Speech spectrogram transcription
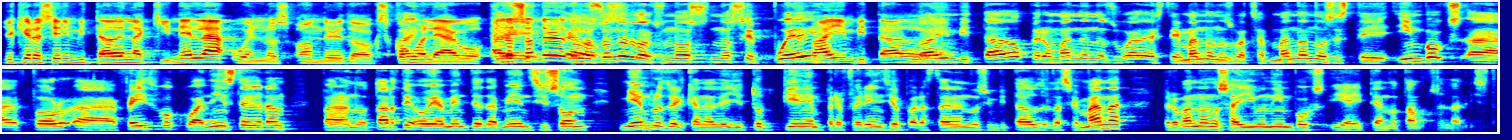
yo quiero ser invitado en la quinela o en los underdogs. ¿Cómo le hago? En Hay- los underdogs. En los underdogs no, no se puede. No hay invitado. No hay invitado, pero mándanos, este, mándanos WhatsApp, mándanos este inbox a, por, a Facebook o al Instagram para anotarte. Obviamente también si son miembros del canal de YouTube tienen preferencia para estar en los invitados de la semana, pero mándanos ahí un inbox y ahí te anotamos en la lista.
